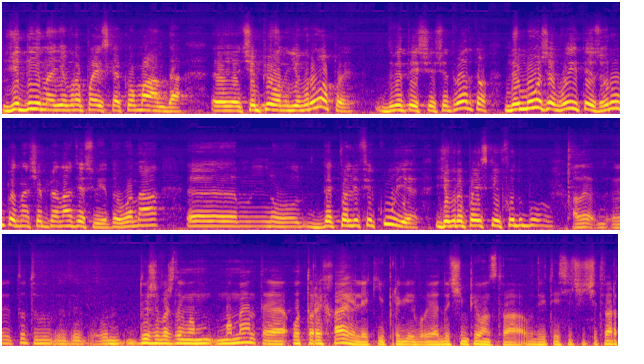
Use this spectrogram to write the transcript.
Єдина європейська команда, чемпіон Європи 2004-го не може вийти з групи на чемпіонаті світу. Вона е, ну, декваліфікує європейський футбол. Але е, тут е, дуже важливий момент. Е, Отто Рейхагель, який привів е, до чемпіонства в 2004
